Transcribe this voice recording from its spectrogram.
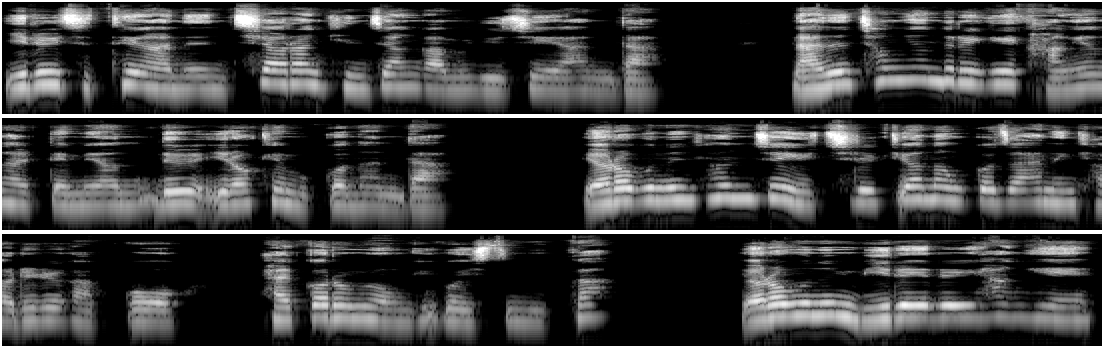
이를 지탱하는 치열한 긴장감을 유지해야 한다. 나는 청년들에게 강연할 때면 늘 이렇게 묻곤 한다. 여러분은 현재 위치를 뛰어넘고자 하는 결의를 갖고 발걸음을 옮기고 있습니까? 여러분은 미래를 향해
